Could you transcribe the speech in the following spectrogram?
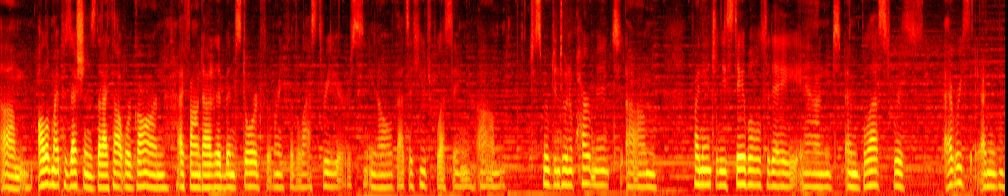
um, all of my possessions that I thought were gone, I found out it had been stored for me for the last three years. You know, that's a huge blessing. Um, just moved into an apartment, um, financially stable today, and I'm blessed with everything. I mean,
